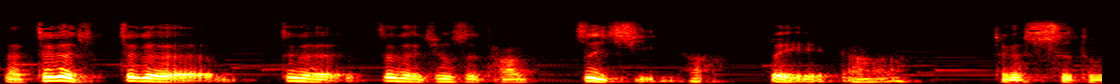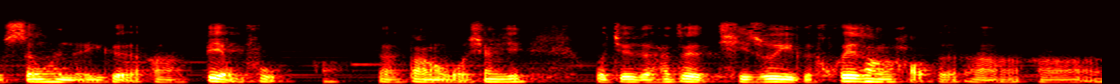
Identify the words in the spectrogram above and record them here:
那这个这个这个这个就是他自己啊对啊这个使徒身份的一个啊辩护啊。那当然我相信，我觉得他这提出一个非常好的啊啊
